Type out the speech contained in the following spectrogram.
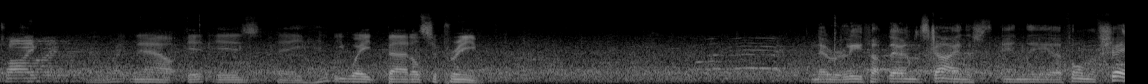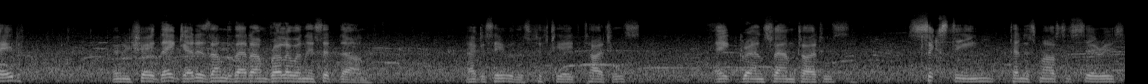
Time. And right now it is a heavyweight battle supreme. No relief up there in the sky in, this, in the uh, form of shade. The only shade they get is under that umbrella when they sit down. Agassi with his 58 titles, eight Grand Slam titles, 16 Tennis Masters Series,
